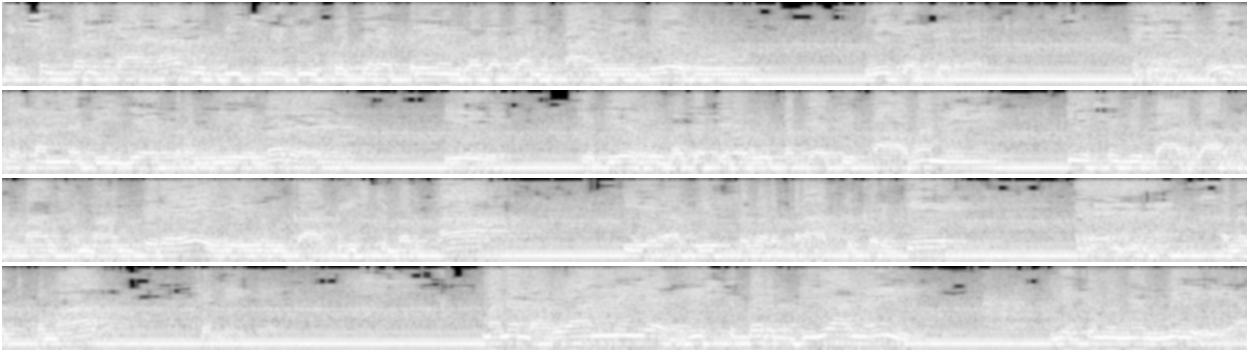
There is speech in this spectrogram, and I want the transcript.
दीक्षित बर क्या था? जो बीच में को तेरे प्रेम भगत अनुपायनी देहू, ये कहते रहे। वही प्रसन्न दीजय प्रभु ये बर ये कि देहु भगत रघुपति अति पावन ये से भी बार बार भगवान से मानते रहे, ये उनका अभीष्ट वर था। ये अभीष्ट वर प्राप्त करके सनत कुमार चले गए। मैंने भगवान ने ये अभीष्ट वर दिया नहीं, लेकिन उन्हें मिल गया।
